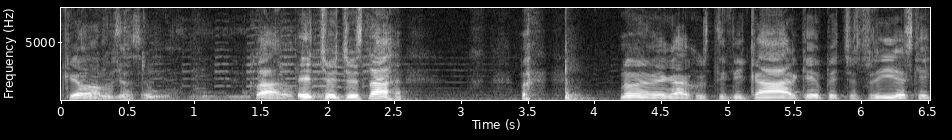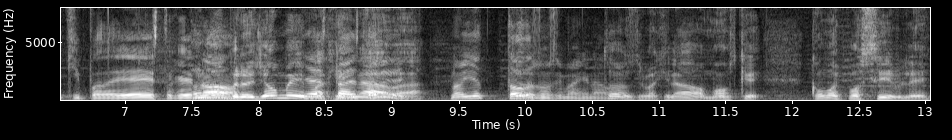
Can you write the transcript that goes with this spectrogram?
¿Qué Bueno, vamos ya a hacer? estuvo, ¿no? No Claro, hecho, hecho está. No me venga a justificar qué pechos fríos, qué equipo de esto, que No, no. no, pero yo me Ya está, está imaginaba- no, yo, todos Yo- nos imaginábamos. Todos nos imaginábamos que cómo es posible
